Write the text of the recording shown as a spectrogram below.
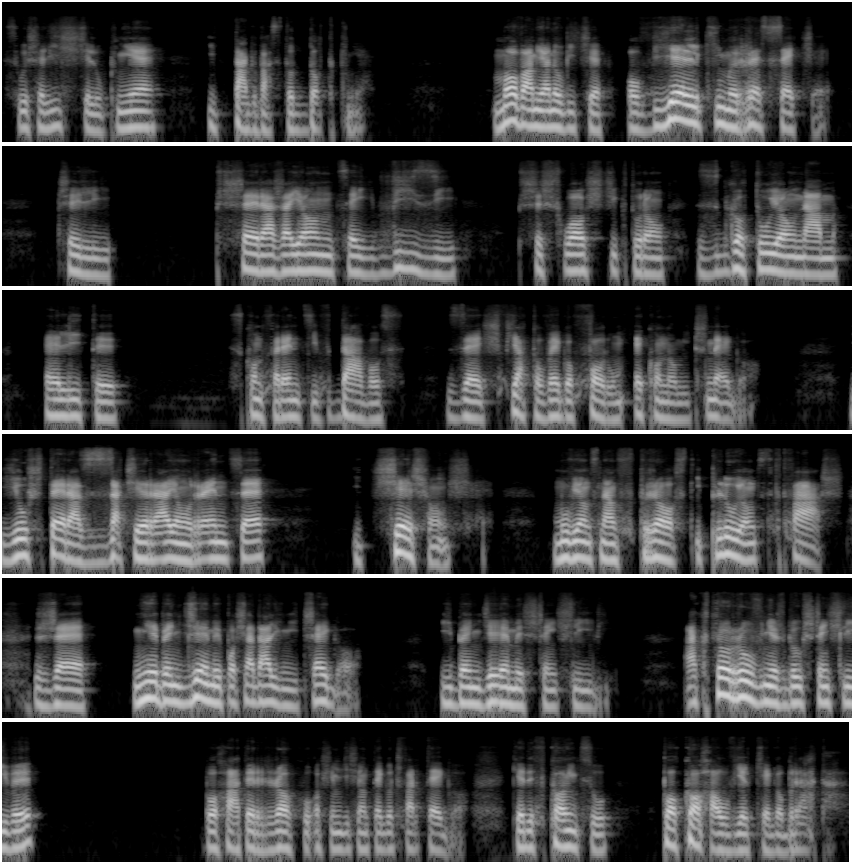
Słyszeliście lub nie, i tak was to dotknie. Mowa mianowicie o wielkim resecie, czyli przerażającej wizji przyszłości, którą zgotują nam elity z konferencji w Davos ze Światowego Forum Ekonomicznego. Już teraz zacierają ręce i cieszą się, mówiąc nam wprost i plując w twarz, że nie będziemy posiadali niczego i będziemy szczęśliwi. A kto również był szczęśliwy? Bohater roku 84, kiedy w końcu pokochał wielkiego brata.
